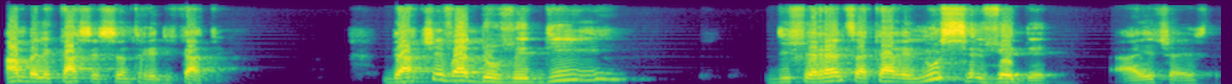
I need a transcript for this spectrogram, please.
Ambele case sunt ridicate. Dar ce va dovedi diferența care nu se vede, aici este.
